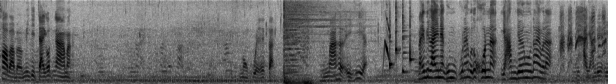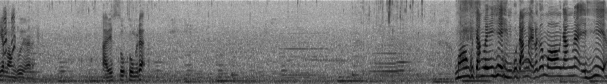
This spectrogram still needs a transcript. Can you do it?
ชอบอะแบบมีจิตใจงดงามอะมองคุยไอ้สัตว์มาเหอะไอ้เหี้ยไหนวิไลเนี่ยกูกูได้หมดทุกคนน่ะยามเยอะมึงได้หมดอะมึงถ่ายยามดิไอ้เหี้ยมองดูอยู่นั่นน่ะ ถ่ายดิซูซูมไปด้วยมองกูจังเลยไอ้เฮียเห็นกูดังไหนแล้วก็มองยังนะไอ้เฮีย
